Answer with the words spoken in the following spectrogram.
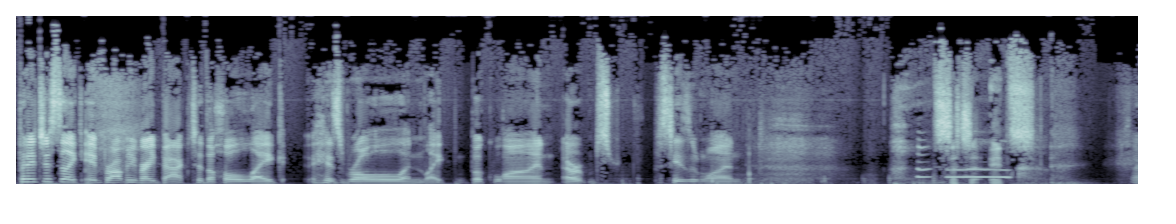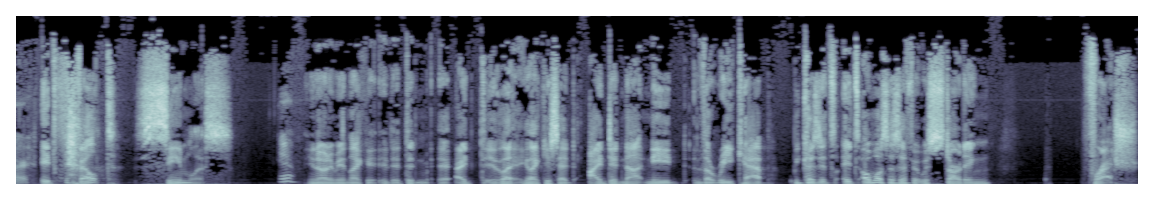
But it just like it brought me right back to the whole like his role and like book one or season one. Such a, it's Sorry. it felt seamless. Yeah. You know what I mean? Like it, it didn't. I like, like you said, I did not need the recap because it's it's almost as if it was starting fresh.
